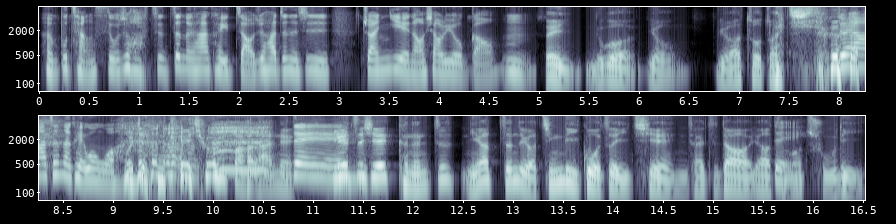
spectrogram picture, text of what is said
很不藏私，我说哦，这真的他可以找，就他真的是专业，然后效率又高，嗯，所以如果有有要做专辑的，对啊，真的可以问我，我觉得可以去问法兰呢。对，因为这些可能就是你要真的有经历过这一切，你才知道要怎么对处理，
